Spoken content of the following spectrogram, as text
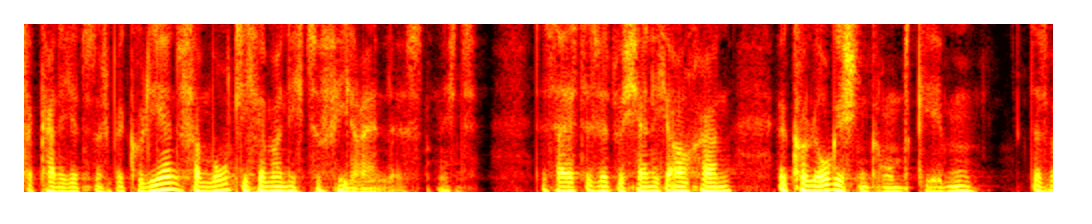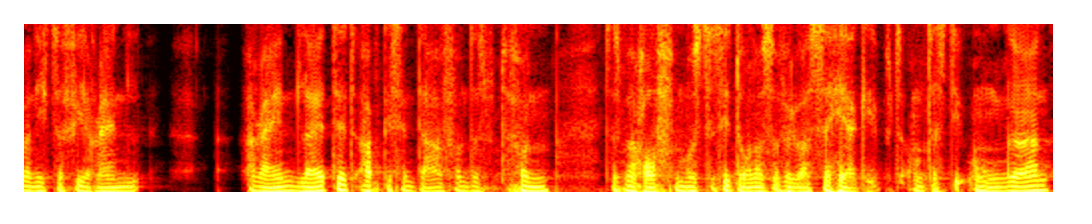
da kann ich jetzt nur spekulieren, vermutlich, wenn man nicht zu viel reinlässt, nicht? Das heißt, es wird wahrscheinlich auch einen ökologischen Grund geben, dass man nicht so viel rein, reinleitet, abgesehen davon dass, davon, dass man hoffen muss, dass die Donau so viel Wasser hergibt und dass die Ungarn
